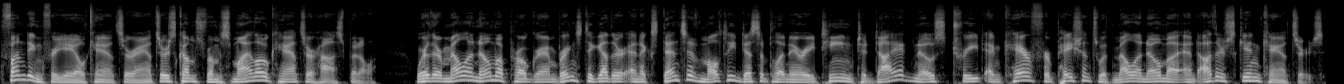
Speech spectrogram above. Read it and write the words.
Funding for Yale Cancer Answers comes from Smilow Cancer Hospital, where their melanoma program brings together an extensive multidisciplinary team to diagnose, treat, and care for patients with melanoma and other skin cancers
